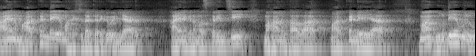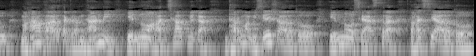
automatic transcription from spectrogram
ఆయన మార్కండేయ మహర్షి దగ్గరికి వెళ్ళాడు. ఆయనకి నమస్కరించి మహానుభావ మార్కండేయ మా గురుదేవులు మహాభారత గ్రంథాన్ని ఎన్నో ఆధ్యాత్మిక ధర్మ విశేషాలతో ఎన్నో శాస్త్ర రహస్యాలతో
